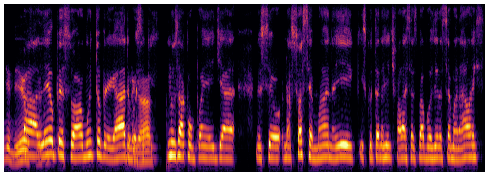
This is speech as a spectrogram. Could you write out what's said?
De Deus. Valeu, pessoal. Muito obrigado. Obrigado. Você que nos acompanha aí dia, no seu, na sua semana aí, escutando a gente falar essas baboseiras semanais.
